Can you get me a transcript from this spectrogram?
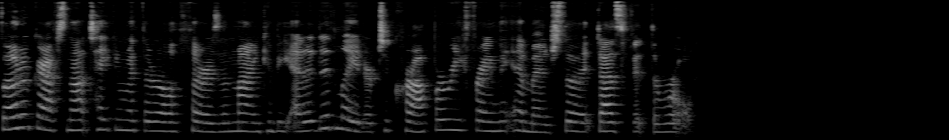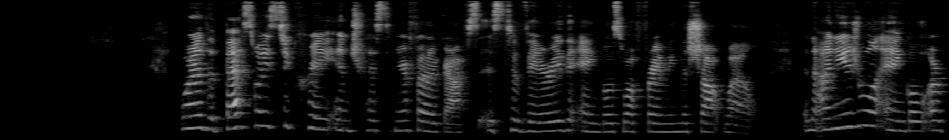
Photographs not taken with the rule of thirds in mind can be edited later to crop or reframe the image so it does fit the rule. One of the best ways to create interest in your photographs is to vary the angles while framing the shot well. An unusual angle or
